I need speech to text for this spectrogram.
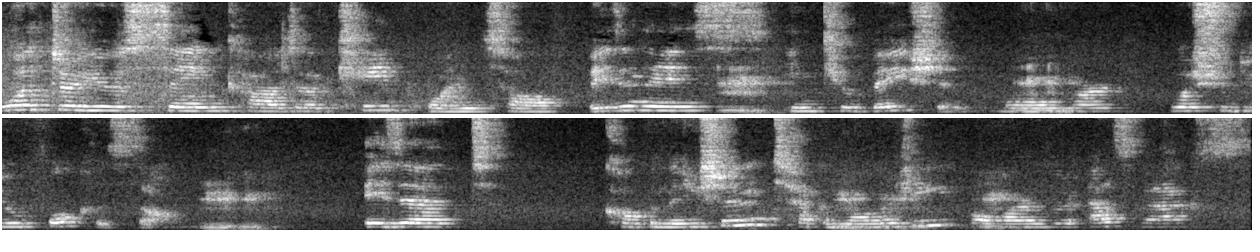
What do you think are the key points of business Mm. incubation? Moreover, what should you focus on? hmm Is it cognition, technology, Mhm. or other aspects?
